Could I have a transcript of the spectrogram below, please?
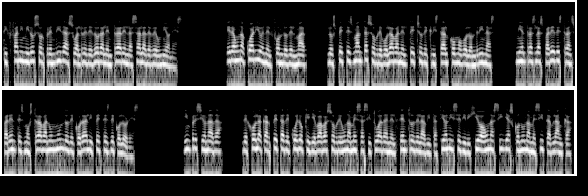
Tiffany miró sorprendida a su alrededor al entrar en la sala de reuniones. Era un acuario en el fondo del mar, los peces manta sobrevolaban el techo de cristal como golondrinas, mientras las paredes transparentes mostraban un mundo de coral y peces de colores. Impresionada, dejó la carpeta de cuero que llevaba sobre una mesa situada en el centro de la habitación y se dirigió a unas sillas con una mesita blanca,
